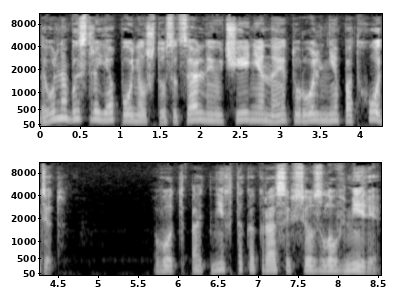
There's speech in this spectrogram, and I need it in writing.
Довольно быстро я понял, что социальные учения на эту роль не подходят. Вот от них-то как раз и все зло в мире,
